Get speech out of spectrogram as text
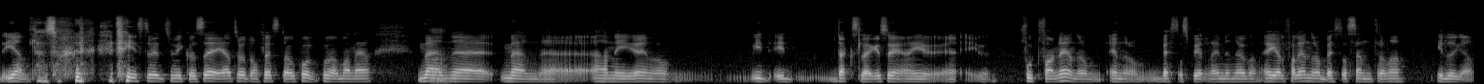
egentligen så finns det inte så mycket att säga. Jag tror att de flesta har koll på vem han är. Men, mm. men eh, han är ju en av de, i, i dagsläget så är han ju, är ju fortfarande en av, de, en av de bästa spelarna i mina ögon. I alla fall en av de bästa centrarna i ligan.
